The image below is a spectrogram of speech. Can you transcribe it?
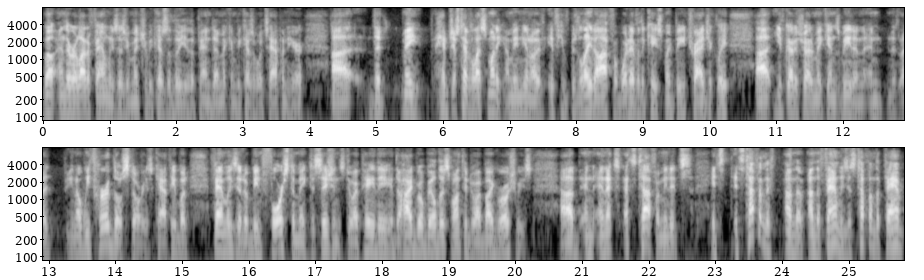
Well, and there are a lot of families, as you mentioned, because of the the pandemic and because of what's happened here, uh, that may have just have less money. I mean, you know, if, if you've been laid off or whatever the case might be, tragically, uh, you've got to try to make ends meet. And, and uh, you know, we've heard those stories, Kathy, about families that have been forced to make decisions. Do I pay the, the hydro bill this month or do I buy groceries? Uh, and, and that's, that's tough. I mean, it's, it's, it's tough on the, on the, on the families. It's tough on the fam,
